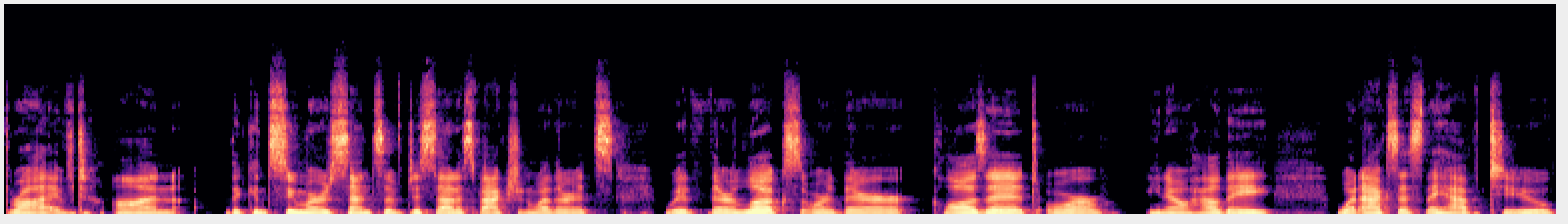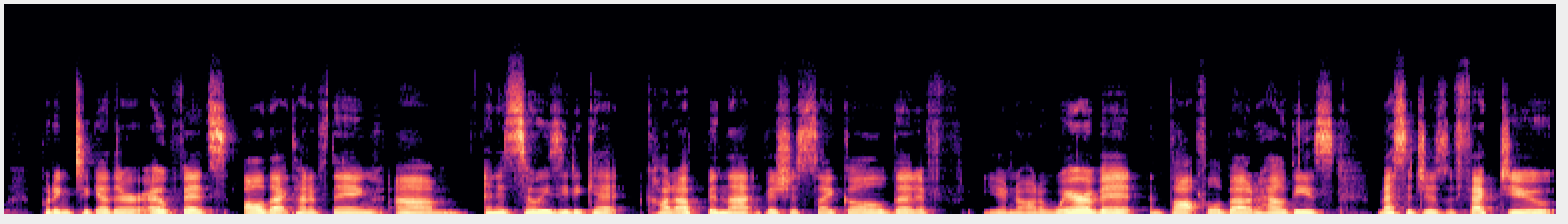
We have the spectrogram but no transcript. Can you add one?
thrived on the consumer's sense of dissatisfaction, whether it's with their looks or their closet or, you know, how they, what access they have to putting together outfits, all that kind of thing. Um, and it's so easy to get caught up in that vicious cycle that if you're not aware of it and thoughtful about how these messages affect you,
